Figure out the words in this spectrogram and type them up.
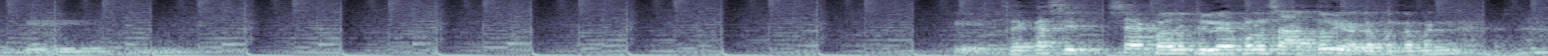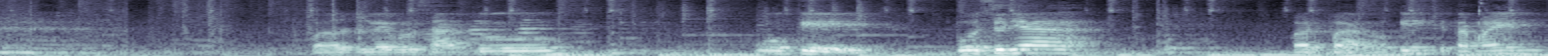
Oke Oke, saya kasih saya baru di level 1 ya teman-teman. Baru di level 1. Oke, posenya barbar. Oke, kita main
